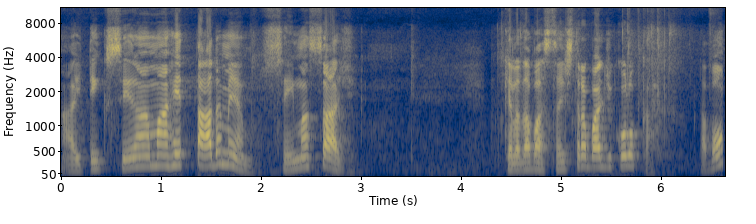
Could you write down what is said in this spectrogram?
Aí tem que ser uma marretada mesmo, sem massagem. Porque ela dá bastante trabalho de colocar, tá bom?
